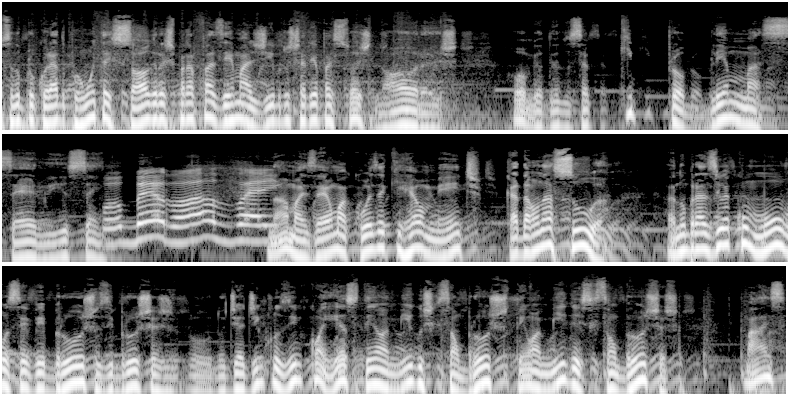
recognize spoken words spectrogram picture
sendo procurados por muitas sogras para fazer magia e bruxaria para as suas noras. Oh, meu Deus do céu, que problema sério isso, hein? Poderoso, hein? Não, mas é uma coisa que realmente, cada um na sua. No Brasil é comum você ver bruxos e bruxas no, no, dia a dia, inclusive conheço, tenho amigos que são bruxos, tenho amigas que são bruxas, mas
